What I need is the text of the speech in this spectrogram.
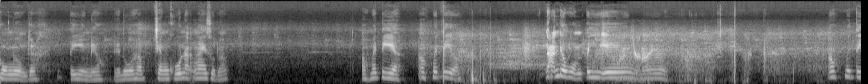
ธงเลยผมจะตีอย่างเดียว เดี๋ยวดูครับแชงคูนอะง่ายสุดแล้วเอ้าไม่ตีอะเอ้าไม่ตีเหรอนั้นเดี๋ยวผมตีเอง อ้าไม่ตี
